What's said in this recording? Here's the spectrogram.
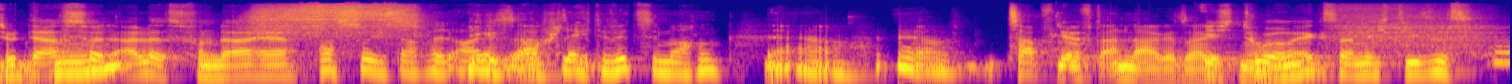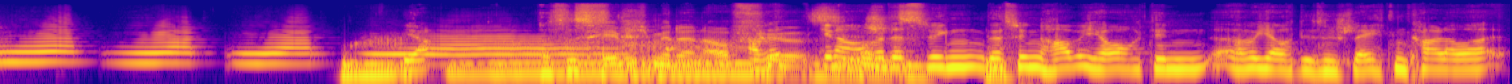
Du darfst halt alles, von daher. Achso, ich darf halt alles gesagt, auch schlechte Witze machen. Ja, ja, ja. Zapfluftanlage, sage ich, Ich tue auch extra nicht dieses. Ja, das Das ist. hebe ich mir dann auf Aber, für. genau, aber deswegen, deswegen habe ich auch den, habe ich auch diesen schlechten Karl aber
